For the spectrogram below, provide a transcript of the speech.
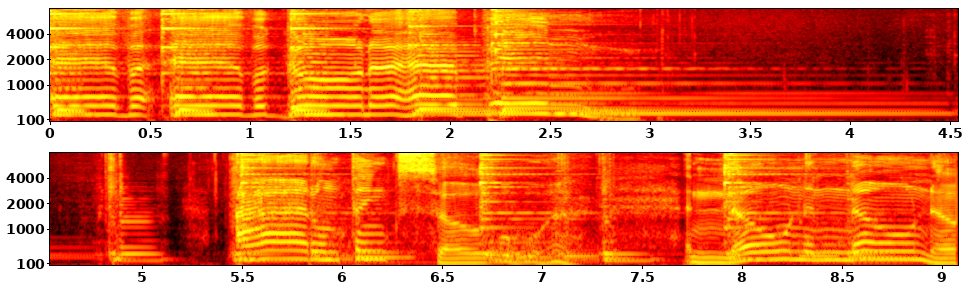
ever, ever gonna happen. I don't think so. No, no, no, no.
